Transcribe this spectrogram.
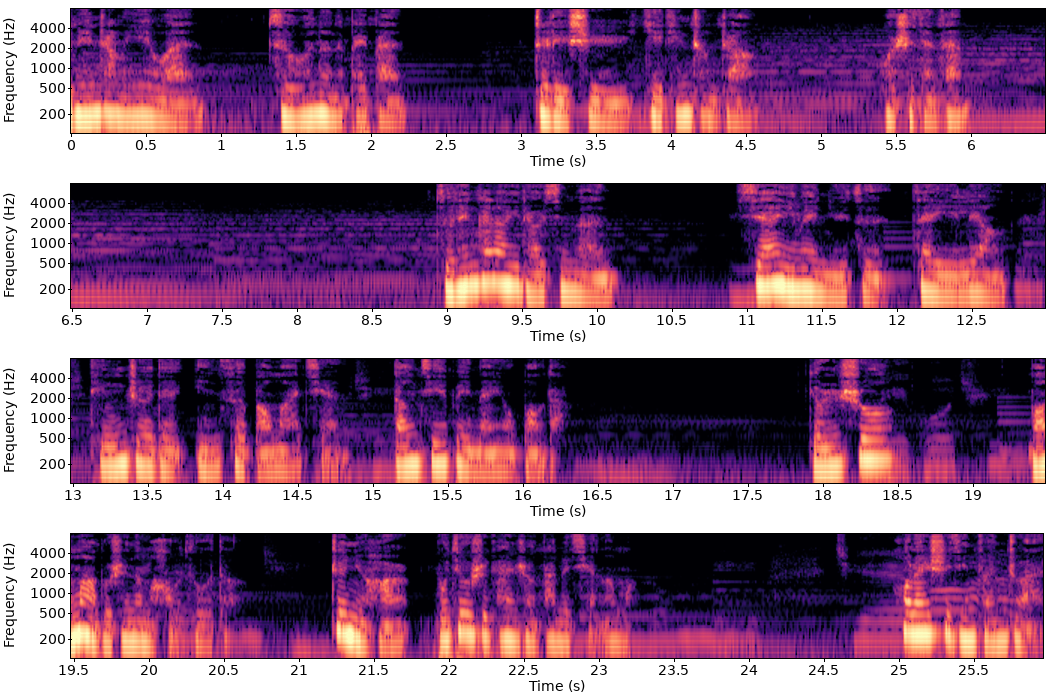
绵长的夜晚，最温暖的陪伴。这里是夜听成长，我是三三。昨天看到一条新闻，西安一位女子在一辆停着的银色宝马前，当街被男友暴打。有人说，宝马不是那么好做的，这女孩不就是看上他的钱了吗？后来事情反转，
